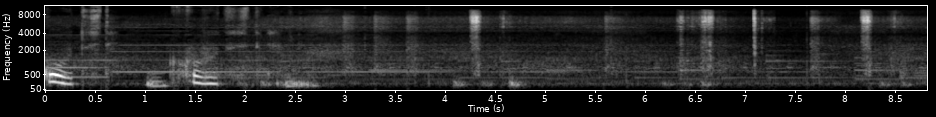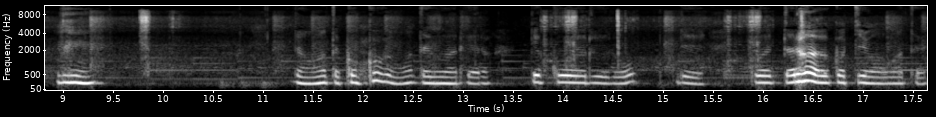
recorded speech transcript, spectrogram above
こを移して。ここを移してね。えでもまたここがまた埋まるやろ。でこうやるやろ。でこうやったらこっちもまた。さ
